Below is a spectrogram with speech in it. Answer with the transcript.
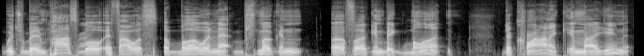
which would have been possible if I was uh, blowing that, smoking a fucking big blunt, the chronic in my unit.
